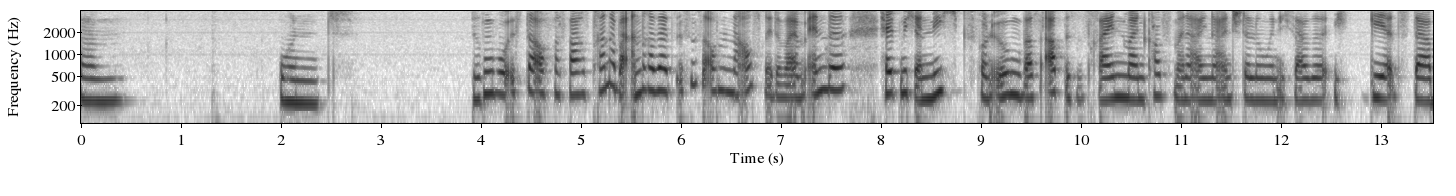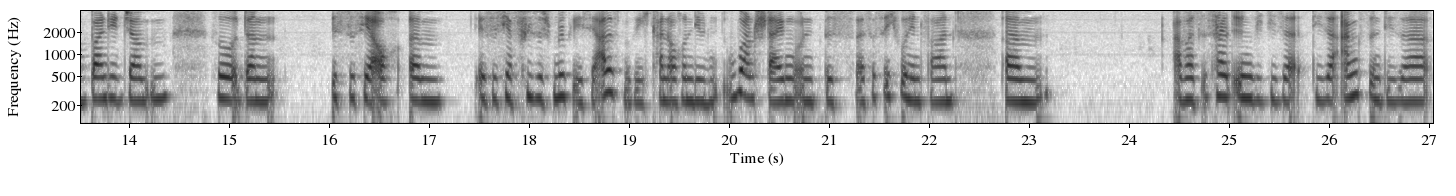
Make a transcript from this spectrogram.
Ähm, und irgendwo ist da auch was Wahres dran, aber andererseits ist es auch nur eine Ausrede, weil am Ende hält mich ja nichts von irgendwas ab. Es ist rein mein Kopf, meine eigene Einstellung, wenn ich sage, ich gehe jetzt da Bungee jumpen, so, dann ist es ja auch, ähm, es ist ja physisch möglich, ist ja alles möglich. Ich kann auch in die U-Bahn steigen und bis, weiß was ich, wohin fahren. Ähm, aber es ist halt irgendwie dieser, diese Angst und dieser,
